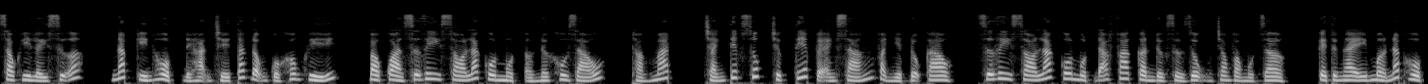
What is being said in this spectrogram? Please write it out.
Sau khi lấy sữa, nắp kín hộp để hạn chế tác động của không khí. Bảo quản sữa ri so lắc côn một ở nơi khô ráo, thoáng mát, tránh tiếp xúc trực tiếp với ánh sáng và nhiệt độ cao. Sữa ri so lắc côn một đã pha cần được sử dụng trong vòng một giờ. Kể từ ngày mở nắp hộp,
